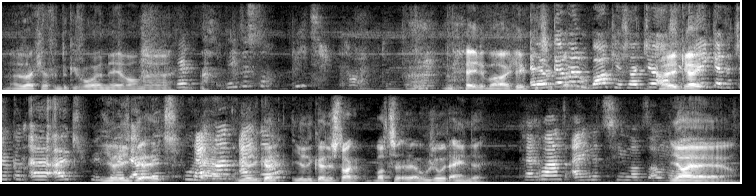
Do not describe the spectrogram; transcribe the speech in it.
Dan leg je even een doekje voor hen neer, dan... eh, Maar dit is toch pizza? Nee, dat waren geen En ook hebben we een bakje, zodat je als je je krijgt- drinkt dat je ook kan uh, uitspugen. Jullie kunnen, jullie kunnen straks... Wat, eh, hoezo het einde? Krijgen we aan het einde te zien wat het allemaal Ja, ja, ja. ja.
